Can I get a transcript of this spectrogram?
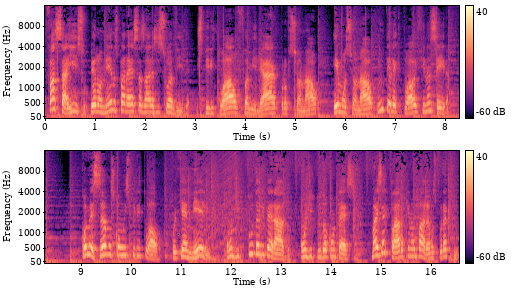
Faça isso pelo menos para essas áreas de sua vida: espiritual, familiar, profissional, emocional, intelectual e financeira. Começamos com o espiritual, porque é nele onde tudo é liberado, onde tudo acontece. Mas é claro que não paramos por aqui.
